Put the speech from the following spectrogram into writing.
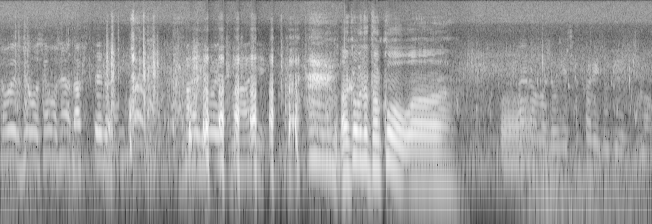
세워 세워 세워 세워 낚싯대를. 많이 세워 많이. 아까보다 더 커. 와. 와. 하이라고 저기 색깔이 저기 뭐.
